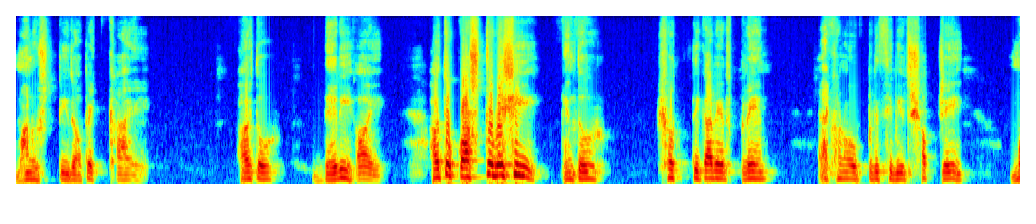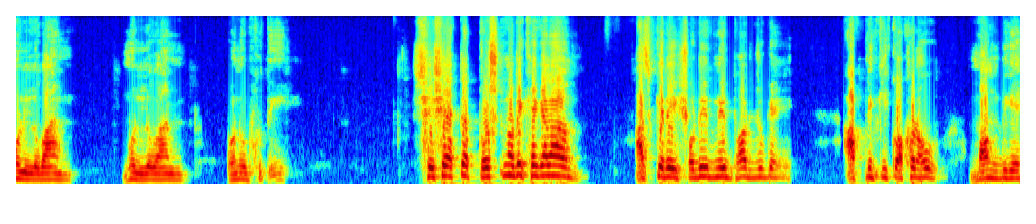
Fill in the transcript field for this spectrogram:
মানুষটির অপেক্ষায়। হয়তো দেরি হয়, হয়তো কষ্ট বেশি, কিন্তু সত্যিকারের প্রেম এখনও পৃথিবীর সবচেয়ে মূল্যবান মূল্যবান অনুভূতি। শেষে একটা প্রশ্ন রেখে গেলাম, আজকের এই শরীর নির্ভর যুগে আপনি কি কখনো মন দিয়ে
